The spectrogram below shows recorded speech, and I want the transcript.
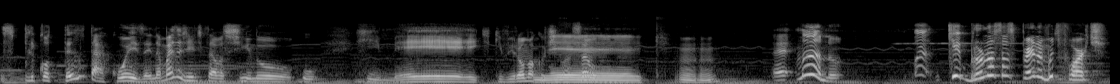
explicou tanta coisa, ainda mais a gente que tava assistindo o remake, que virou uma continuação. Make. Uhum. É, mano, quebrou nossas pernas muito forte.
